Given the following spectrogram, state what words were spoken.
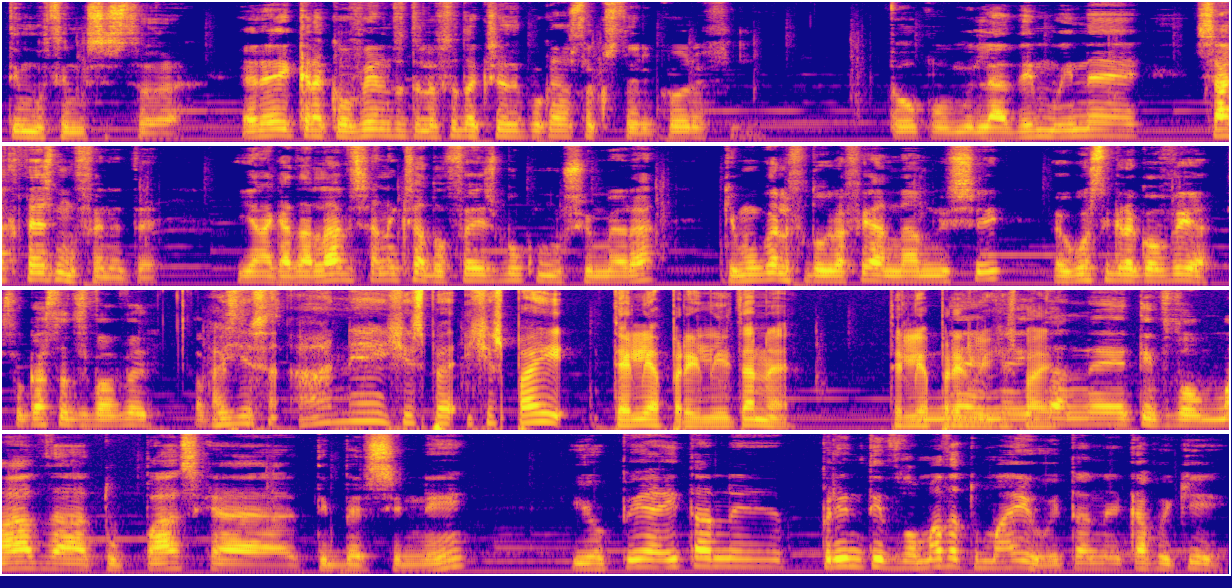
Τι μου θύμισες τώρα; Ε, Ρε, η Κρακοβία είναι το τελευταίο ταξίδι που έκανα στο εξωτερικό, ρε φίλε. Το που δηλαδή μου είναι σαν χθες μου φαίνεται. Για να καταλάβεις, άνοιξα το facebook μου σήμερα και μου έβγαλε φωτογραφία ανάμνηση εγώ στην Κρακοβία, στο κάστρο της Βαβέλ. Α, είχες- α, ναι, είχες είχες πάει. Τέλη Απρίλη ήτανε. Τέλη Απρίλη ναι, είχες ναι, πάει. ήταν ε, τη βδομάδα του Πάσχα την περσινή, η οποία ήταν ε, πριν τη βδομάδα του Μαΐου. Ήταν κάπου εκεί,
